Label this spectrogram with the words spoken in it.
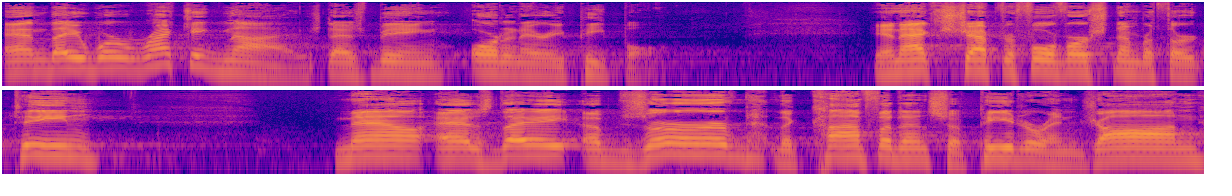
and they were recognized as being ordinary people. In Acts chapter 4, verse number 13, now as they observed the confidence of Peter and John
